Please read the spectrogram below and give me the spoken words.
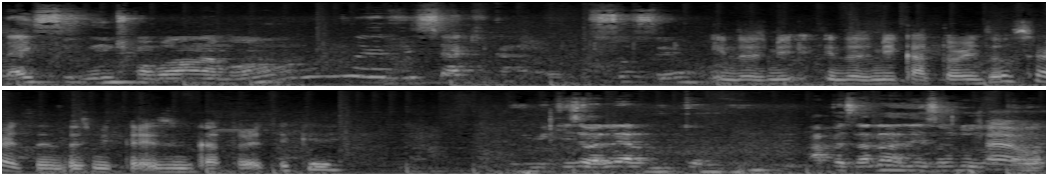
10 segundos com a bola na mão, não ia viciar aqui, cara. Sofreu. Em, 2000, em 2014 deu certo, né? Em 2013, 2014 tem que. Em 2015 o L era muito ruim. Apesar da lesão do É,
